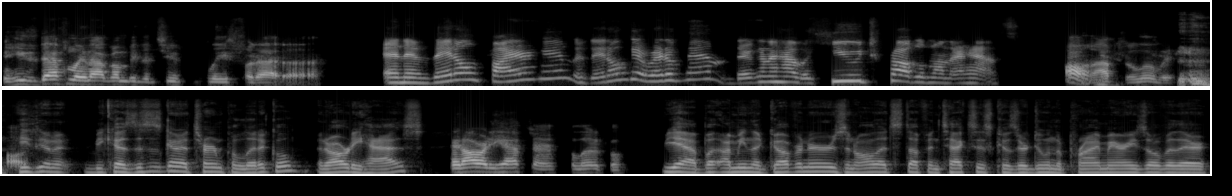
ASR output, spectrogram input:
he's definitely not going to be the chief of police for that. Uh, And if they don't fire him, if they don't get rid of him, they're going to have a huge problem on their hands. Oh, absolutely. Oh, he's gonna because this is gonna turn political. It already has. it already has turned political. Yeah, but I mean the governors and all that stuff in Texas because they're doing the primaries over there.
